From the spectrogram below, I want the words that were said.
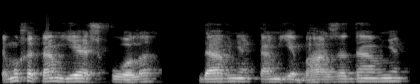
Тому що там є школа давня, там є база давня,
